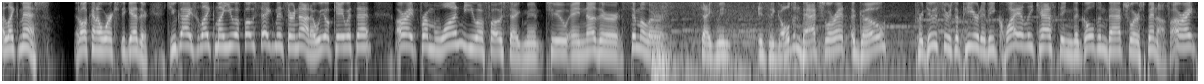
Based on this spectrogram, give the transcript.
I like mess. It all kind of works together. Do you guys like my UFO segments or not? Are we okay with that? All right, from one UFO segment to another similar segment. Is the Golden Bachelorette a go? Producers appear to be quietly casting the Golden Bachelor spinoff. All right,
